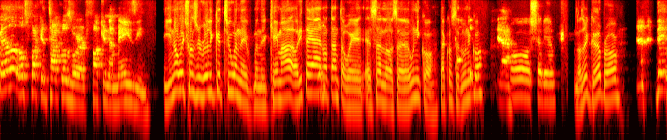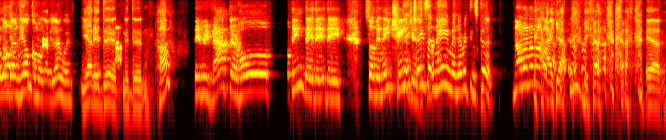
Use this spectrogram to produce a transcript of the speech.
pedo, those fucking tacos were fucking amazing. You know which ones are really good too when they when they came out. Ahorita ya no tanto, güey. Es a los uh, único tacos el único. Yeah. Oh, shit, yeah. Those are good, bro. They, Going no, downhill como el gavilán, güey. Yeah, they did. They did. Huh? They revamped their whole thing. They, they, they, so they made changes. They changes. changed the name and everything's good. No, no, no, no. yeah, yeah, yeah.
